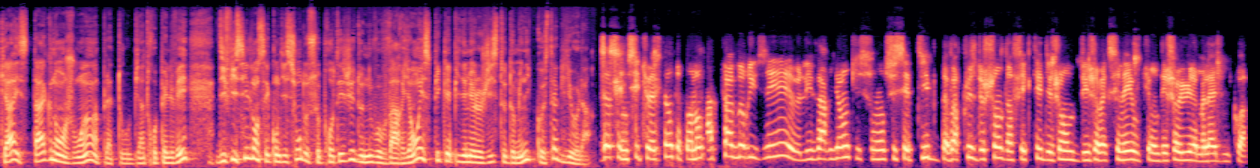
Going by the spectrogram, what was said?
cas et stagnent en juin, un plateau bien trop élevé. Difficile dans ces conditions de se protéger de nouveaux variants, explique l'épidémiologiste Dominique Costa-Gliola. Ça, c'est une situation qui a tendance à favoriser euh, les variants qui sont susceptibles d'avoir plus de chances d'infecter des gens déjà vaccinés ou qui ont déjà eu la maladie. Quoi.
